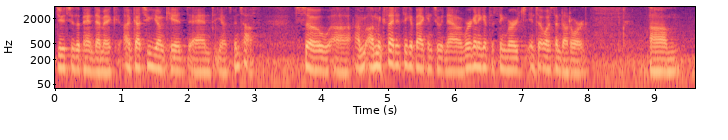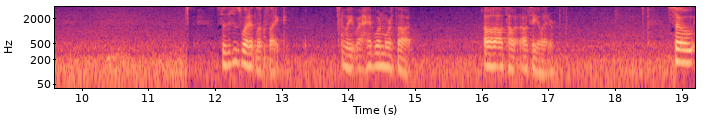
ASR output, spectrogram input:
due to the pandemic. I've got two young kids, and you know it's been tough. So uh, I'm, I'm excited to get back into it now, and we're going to get this thing merged into OSM.org. Um, so this is what it looks like. Oh, wait, I had one more thought. Oh, I'll tell. I'll tell you later. So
